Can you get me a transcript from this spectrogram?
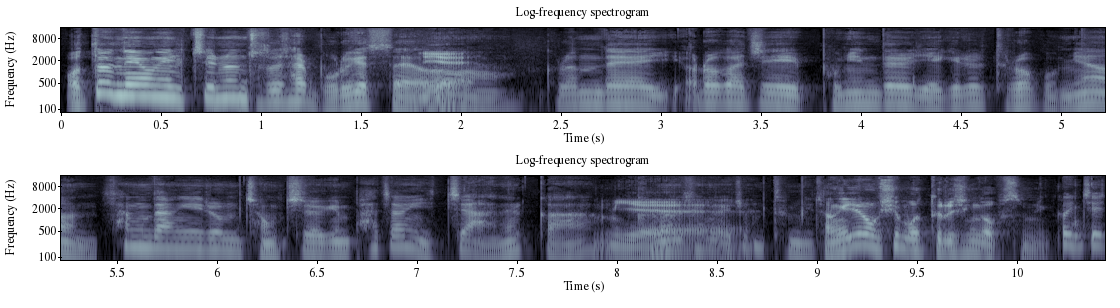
어떤 내용일지는 저도 잘 모르겠어요. 예. 그런데 여러 가지 본인들 얘기를 들어보면 상당히 좀 정치적인 파장이 있지 않을까 예. 그런 생각이 좀 듭니다. 장기진 혹시 뭐 들으신 거 없습니까? 이제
